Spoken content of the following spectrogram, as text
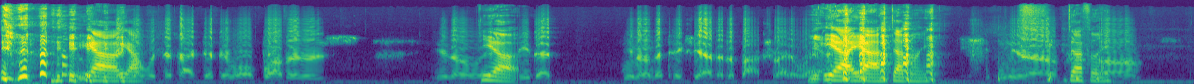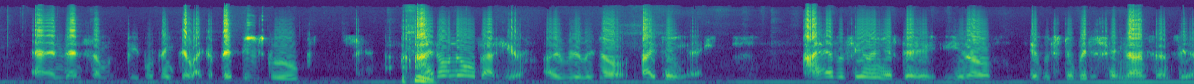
yeah, They yeah. go with the fact that they're all brothers, you know. and Yeah. That you know that takes you out of the box right away. Yeah. Yeah, yeah, definitely. You know. Definitely. Um, and then some people think they're like a '50s group. Hmm. I don't know about here. I really don't. I think I have a feeling if they, you know, it would still be the same nonsense here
